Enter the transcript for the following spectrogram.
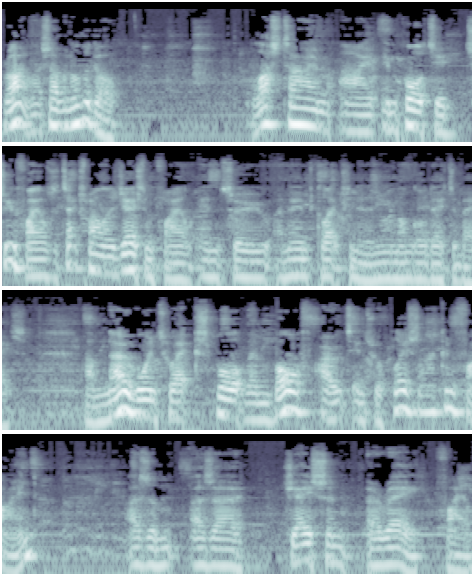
Right, let's have another go. Last time I imported two files, a text file and a JSON file, into a named collection in a new Mongo database. I'm now going to export them both out into a place that I can find as a, as a JSON array file,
